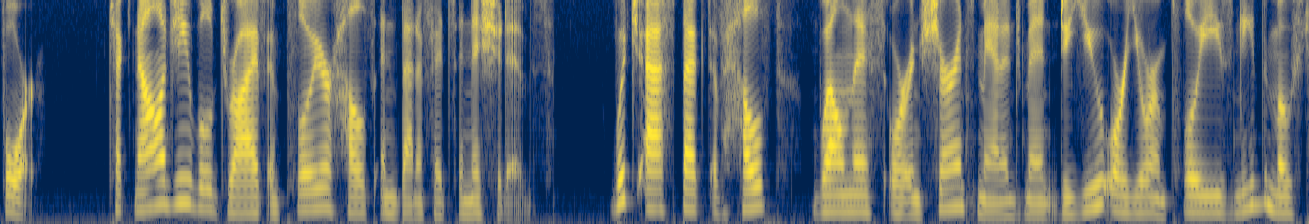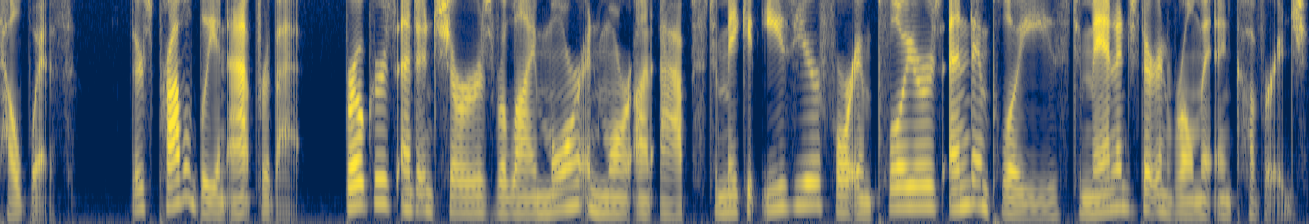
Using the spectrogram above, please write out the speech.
4. Technology will drive employer health and benefits initiatives. Which aspect of health, wellness, or insurance management do you or your employees need the most help with? There's probably an app for that. Brokers and insurers rely more and more on apps to make it easier for employers and employees to manage their enrollment and coverage.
